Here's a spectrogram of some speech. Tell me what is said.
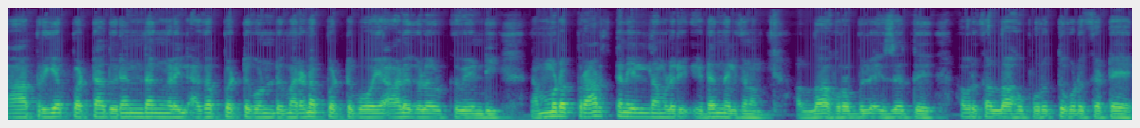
ആ പ്രിയപ്പെട്ട ദുരന്തങ്ങളിൽ അകപ്പെട്ടുകൊണ്ട് മരണപ്പെട്ടു പോയ ആളുകൾക്ക് വേണ്ടി നമ്മുടെ പ്രാർത്ഥനയിൽ നമ്മളൊരു ഇടം നൽകണം. അള്ളാഹു റബ്ബുൽ ഇസ്സത്ത് അവർക്ക് അള്ളാഹു പുറത്തു കൊടുക്കട്ടെ.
